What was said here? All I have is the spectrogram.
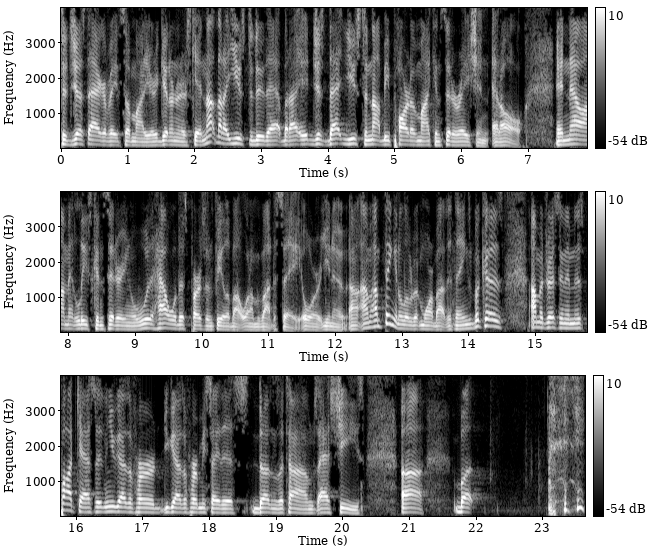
to just aggravate somebody or to get under their skin. Not that I used to do that, but I it just that used to not be part of my consideration at all. And now I'm at least considering how will this person feel about what I'm about to say, or you know, I'm, I'm thinking a little bit more about the things because I'm addressing them in this podcast, and you guys have heard you guys have heard me say this dozens of times. Ask cheese, uh, but.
